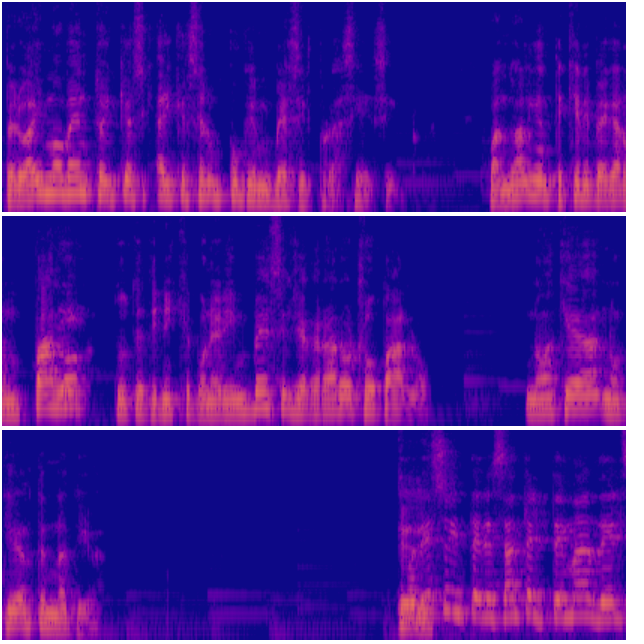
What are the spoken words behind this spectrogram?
Pero hay momentos en que hay que ser un poco imbécil, por así decirlo. Cuando alguien te quiere pegar un palo, tú te tienes que poner imbécil y agarrar otro palo. No queda, no queda alternativa. Por eso es interesante el tema del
